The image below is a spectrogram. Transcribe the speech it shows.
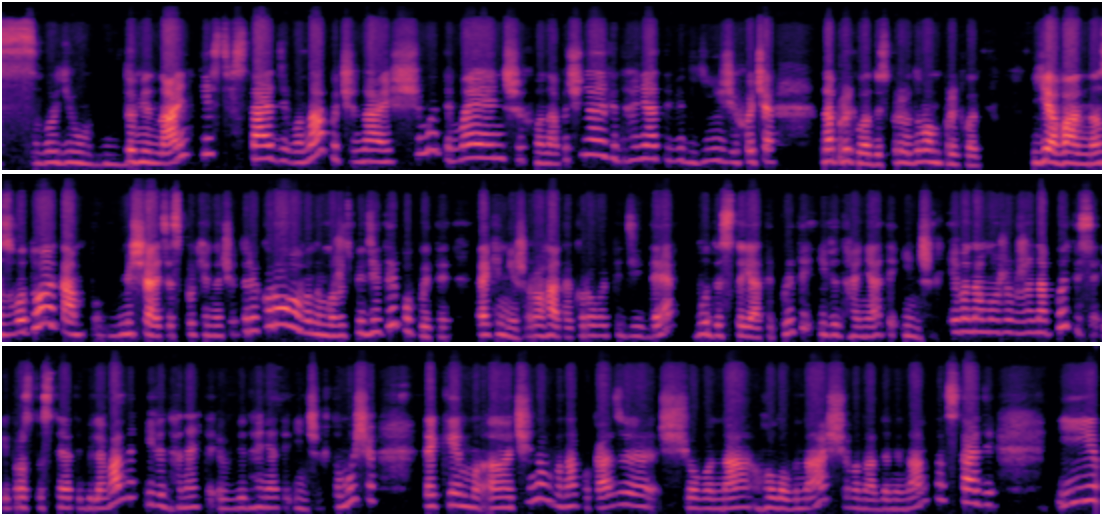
свою домінантність в стаді, вона починає щемити менших, вона починає відганяти від їжі. Хоча, наприклад, ось приведу вам приклад. Є ванна з водою, там вміщається спокійно чотири корови, вони можуть підійти попити, так і ніж рогата корова підійде, буде стояти пити і відганяти інших. І вона може вже напитися і просто стояти біля ванни і відганяти, відганяти інших. Тому що таким е, чином вона показує, що вона головна, що вона домінантна в стаді. І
